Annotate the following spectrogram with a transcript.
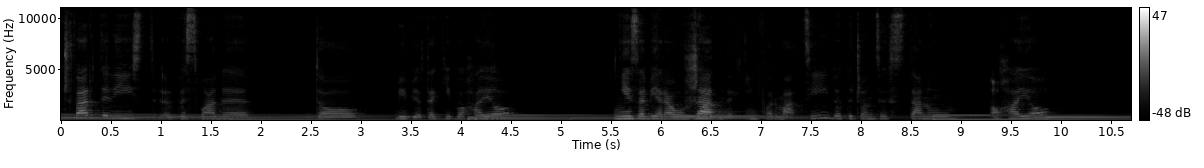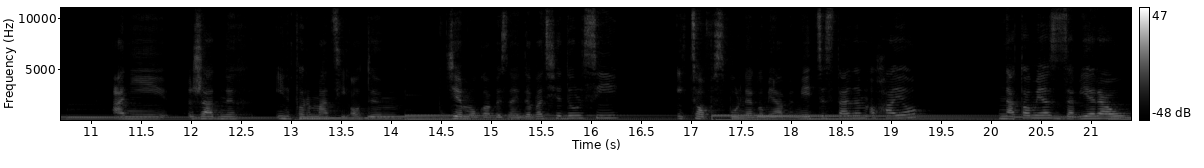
Czwarty list wysłany do biblioteki w Ohio nie zawierał żadnych informacji dotyczących stanu Ohio, ani żadnych informacji o tym, gdzie mogłaby znajdować się Dulcie i co wspólnego miałaby mieć ze stanem Ohio. Natomiast zawierał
